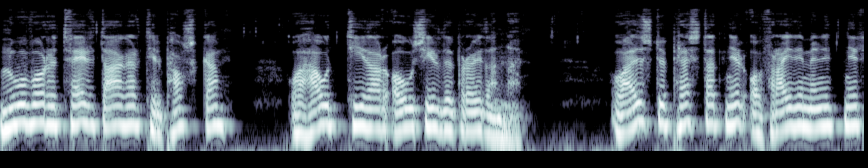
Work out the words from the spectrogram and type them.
Nú voru tveir dagar til páska og háttíðar ósýrðu brauðanna og aðstu prestarnir og fræðimennir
